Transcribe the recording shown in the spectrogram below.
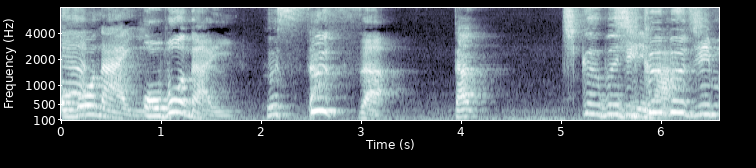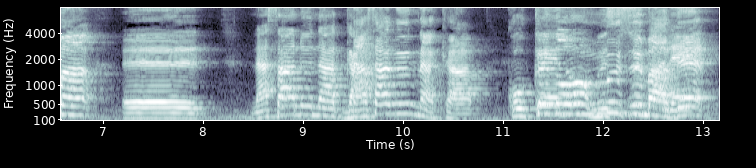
えおぼないおぼないふっさふっさた竹生竹島生島えなさぬー、な中さぬ中苔苔ののむすむすままで。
